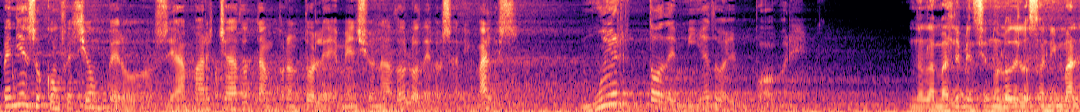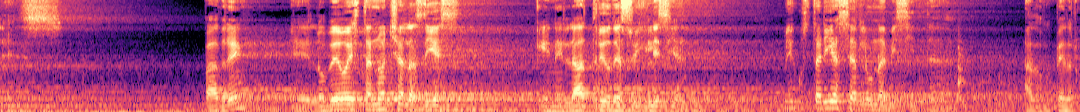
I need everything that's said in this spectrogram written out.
Venía a su confesión, pero se ha marchado tan pronto le he mencionado lo de los animales. Muerto de miedo el pobre. Nada más le mencionó lo de los animales. Padre, eh, lo veo esta noche a las 10 en el atrio de su iglesia. Me gustaría hacerle una visita a don Pedro.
